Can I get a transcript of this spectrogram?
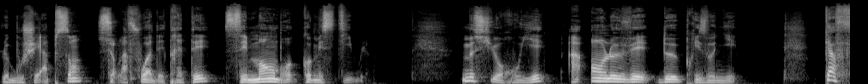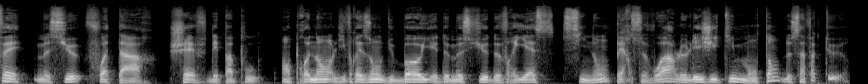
le boucher absent, sur la foi des traités, ses membres comestibles. Monsieur Rouillet a enlevé deux prisonniers. Qu'a fait Monsieur Fouattard, chef des Papous, en prenant livraison du boy et de Monsieur de Vriès, sinon percevoir le légitime montant de sa facture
